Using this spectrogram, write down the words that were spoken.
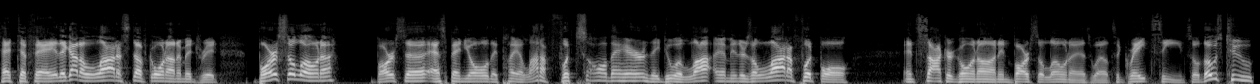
Getafe. They got a lot of stuff going on in Madrid. Barcelona, Barca, Espanyol. They play a lot of futsal there. They do a lot. I mean, there's a lot of football and soccer going on in Barcelona as well. It's a great scene. So those two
